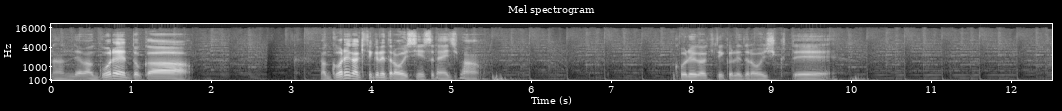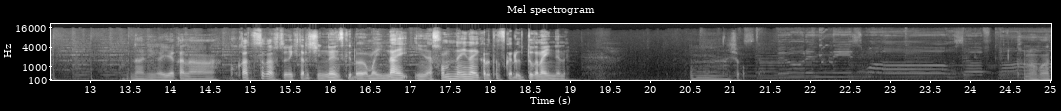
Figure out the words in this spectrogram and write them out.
なんでまあゴレとかまあゴレが来てくれたら美味しいですね一番。ゴレが来てくれたら美味しくて何が嫌かな。枯渇とか普通に来たらしんないんですけどまあいないいないそんないないから助かる。ウッドがないんでね。うんよいしょ。このマッ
